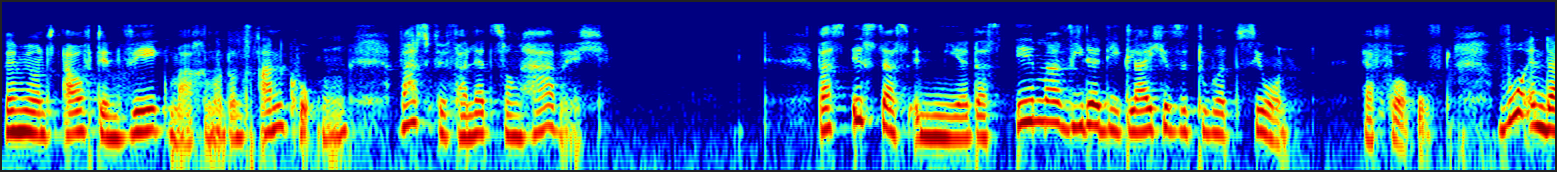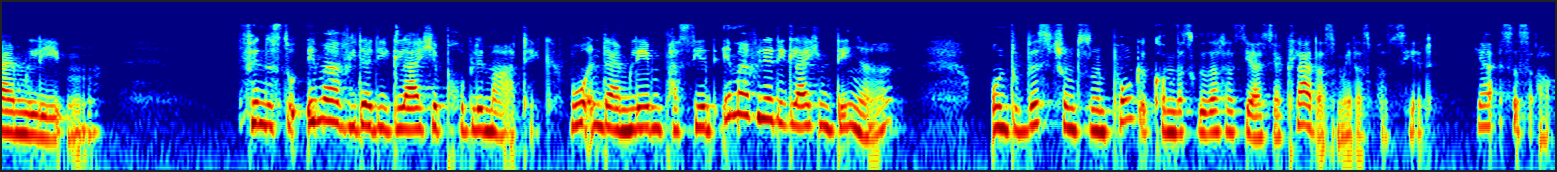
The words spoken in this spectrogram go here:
wenn wir uns auf den Weg machen und uns angucken, was für Verletzungen habe ich? Was ist das in mir, das immer wieder die gleiche Situation hervorruft? Wo in deinem Leben findest du immer wieder die gleiche Problematik? Wo in deinem Leben passieren immer wieder die gleichen Dinge? Und du bist schon zu einem Punkt gekommen, dass du gesagt hast, ja, ist ja klar, dass mir das passiert. Ja, ist es auch.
